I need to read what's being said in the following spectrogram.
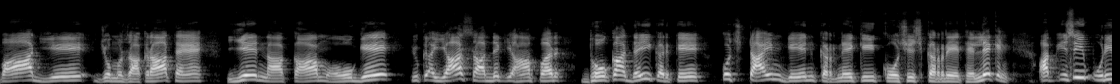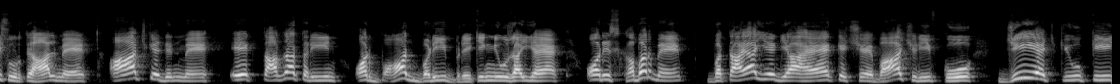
बाद ये जो मुजाकरात हैं, ये नाकाम हो गए क्योंकि अयाज सादिक यहाँ पर धोखादही करके कुछ टाइम गेन करने की कोशिश कर रहे थे। लेकिन अब इसी पूरी सूरत हाल में आज के दिन में एक ताज़ा तरीन और बहुत बड़ी ब्रेकिंग न्यूज़ आई है और इस खबर में बताया यह गया है कि शहबाज शरीफ को जीएचक्यू की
